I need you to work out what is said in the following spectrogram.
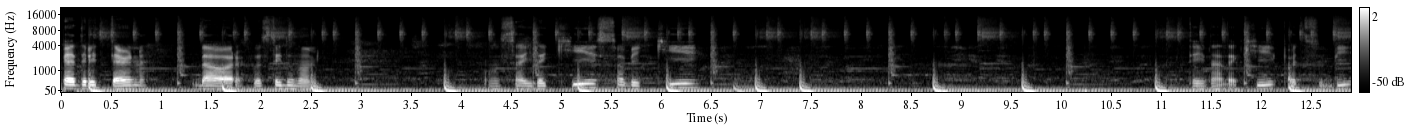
Pedra Eterna. Da hora, gostei do nome. Vamos sair daqui, sobe aqui. tem nada aqui, pode subir.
